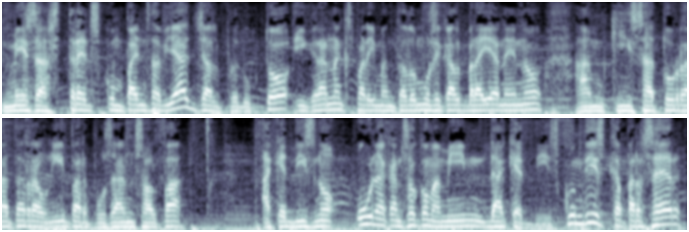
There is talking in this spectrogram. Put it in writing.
més estrets companys de viatge, el productor i gran experimentador musical Brian Eno, amb qui s'ha tornat a reunir per posar en solfa aquest disc, no, una cançó com a mínim d'aquest disc. Un disc que, per cert,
